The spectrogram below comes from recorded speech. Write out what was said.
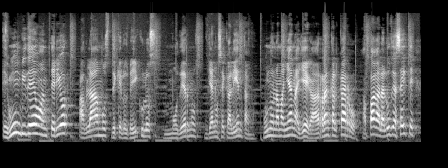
En un video anterior hablábamos de que los vehículos modernos ya no se calientan. Uno en la mañana llega, arranca el carro, apaga la luz de aceite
